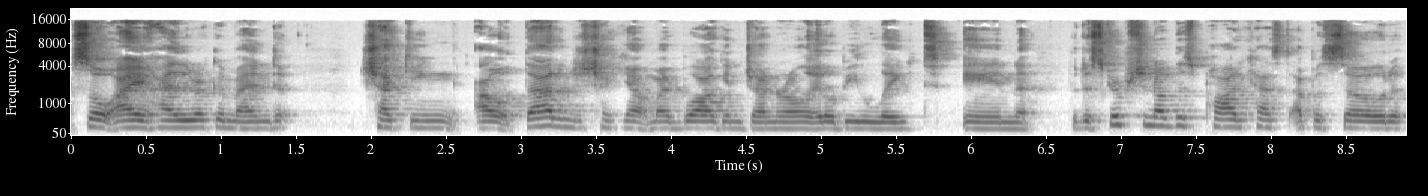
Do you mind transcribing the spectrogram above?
So I highly recommend checking out that and just checking out my blog in general. It'll be linked in the description of this podcast episode.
